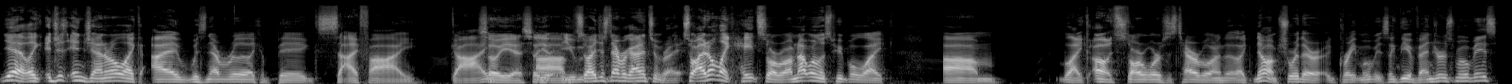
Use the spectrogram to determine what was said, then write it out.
Yeah, like it just in general, like I was never really like a big sci-fi guy. So, yeah, so you- um, you- so I just never got into it. Right. So I don't like hate Star Wars. I'm not one of those people like, um, like oh Star Wars is terrible, and they're like no, I'm sure they're great movies. Like the Avengers movies,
